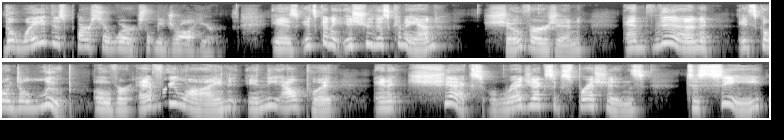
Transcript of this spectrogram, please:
The way this parser works, let me draw here, is it's going to issue this command, show version, and then it's going to loop over every line in the output and it checks regex expressions to see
